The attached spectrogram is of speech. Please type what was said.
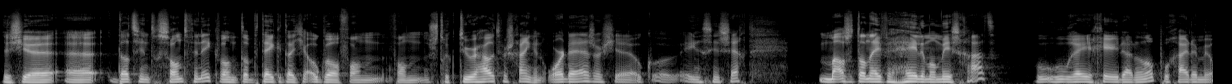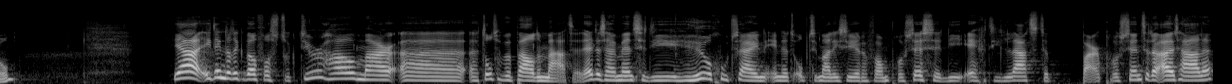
Dus je, uh, dat is interessant, vind ik, want dat betekent dat je ook wel van, van structuur houdt, waarschijnlijk, en orde, hè, zoals je ook uh, enigszins zegt. Maar als het dan even helemaal misgaat, hoe, hoe reageer je daar dan op? Hoe ga je daarmee om? Ja, ik denk dat ik wel van structuur hou, maar uh, tot een bepaalde mate. Hè. Er zijn mensen die heel goed zijn in het optimaliseren van processen, die echt die laatste paar procenten eruit halen.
